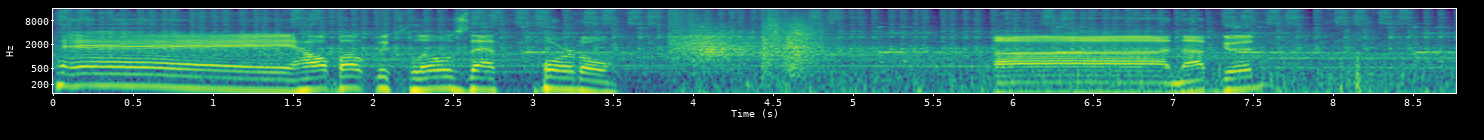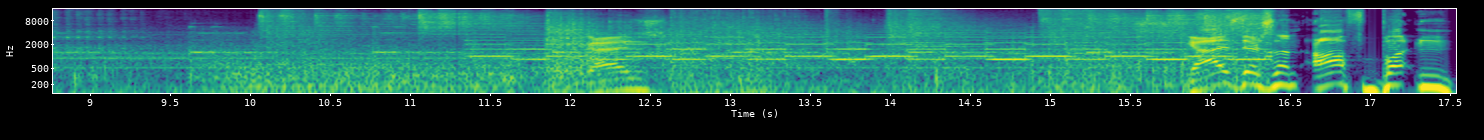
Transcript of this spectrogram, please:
Hey, how about we close that portal? Uh, not good. Guys. Guys, there's an off button.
